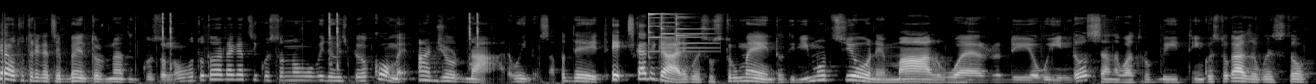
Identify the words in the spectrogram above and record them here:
Ciao a tutti ragazzi e bentornati in questo nuovo tutorial. Ragazzi in questo nuovo video vi spiego come aggiornare Windows Update e scaricare questo strumento di rimozione malware di Windows 64 bit. In questo caso questo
